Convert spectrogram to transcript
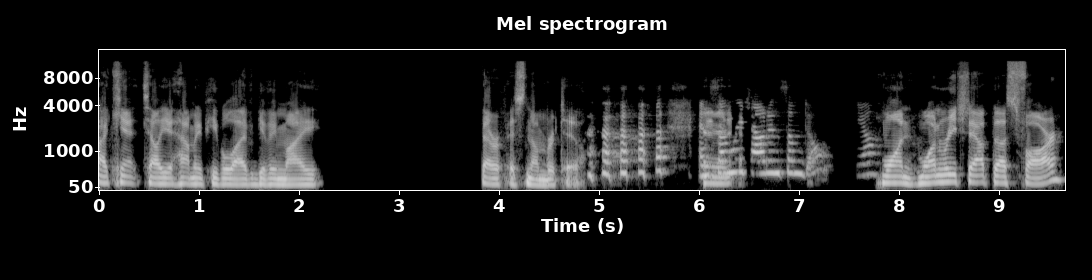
I can't tell you how many people I've given my therapist number to. and some reach out and some don't yeah One one reached out thus far,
